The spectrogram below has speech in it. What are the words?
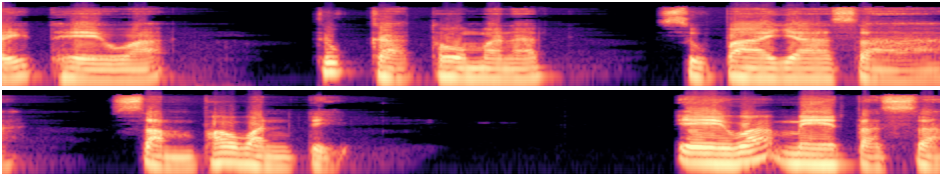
ริเทวะ ทุกขโทมนัส สุปายาสา สัมภวันติ เอวะเมตัสสะ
